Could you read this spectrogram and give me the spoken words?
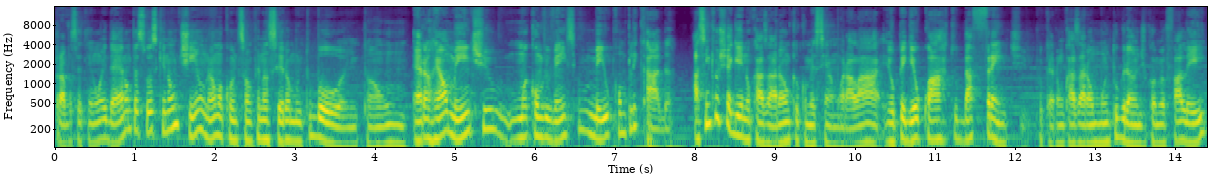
para você ter uma ideia, eram pessoas que não tinham né, uma condição financeira muito boa. Então, era realmente uma convivência meio complicada. Assim que eu cheguei no casarão, que eu comecei a morar lá, eu peguei o quarto da frente, porque era um casarão muito grande, como eu falei,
